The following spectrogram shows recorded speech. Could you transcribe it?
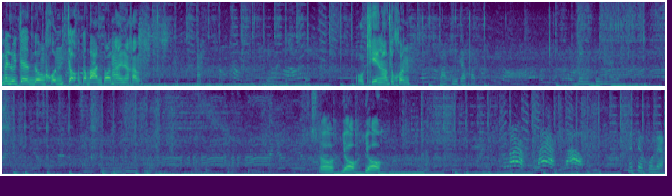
ไม่รู้จะโดนคนเจาะกระบาลตอนไหนนะครับ โอเคนะครับทุกคน มาพีคแล้วครับเล่นปืนทำไมวะโอ้ยอยอไม่เจอคนเลยอะ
